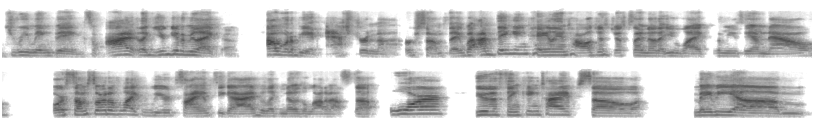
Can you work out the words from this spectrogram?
dreaming big. So I like you're giving me like. Yeah. I want to be an astronaut or something, but I'm thinking paleontologist just because I know that you like the museum now or some sort of like weird sciencey guy who like knows a lot about stuff or you're the thinking type so maybe um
